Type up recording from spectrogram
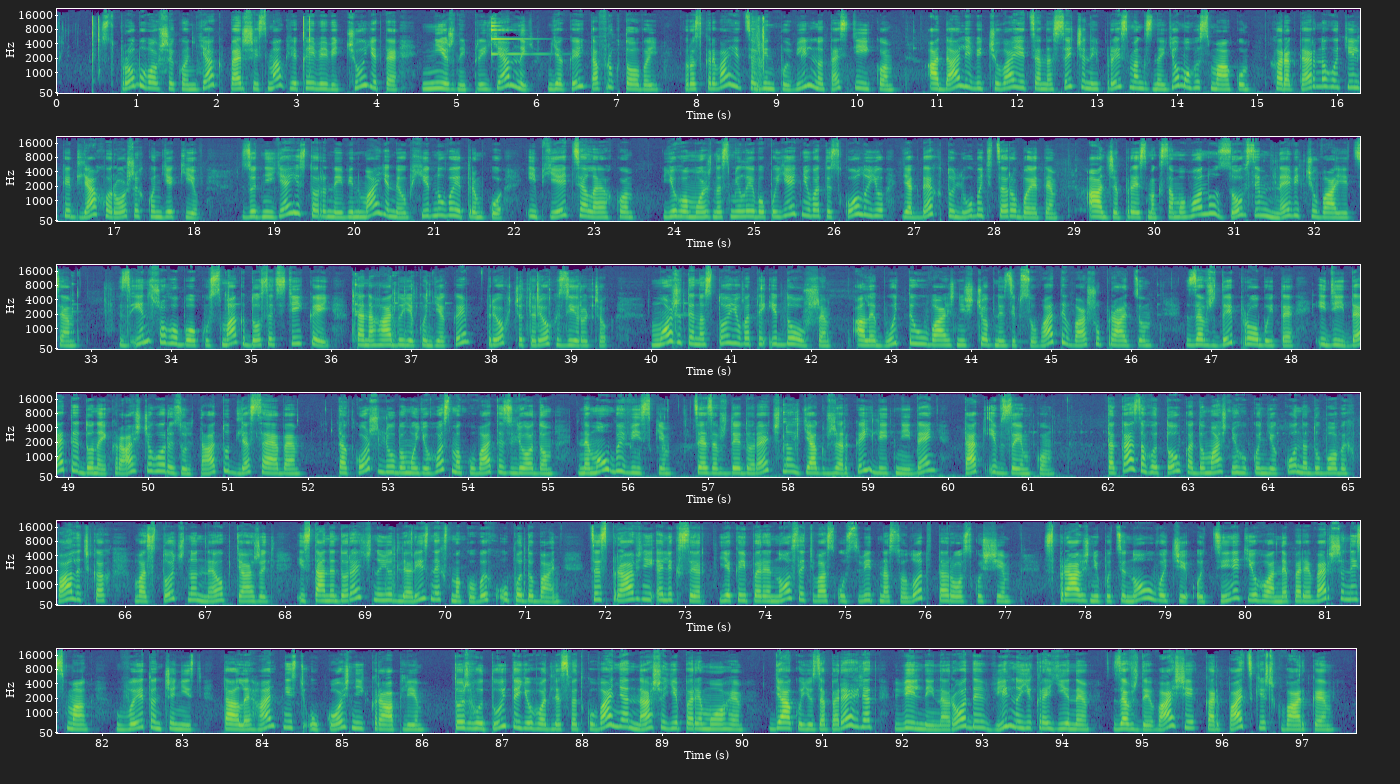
Спробувавши коньяк, перший смак, який ви відчуєте, ніжний, приємний, м'який та фруктовий. Розкривається він повільно та стійко, а далі відчувається насичений присмак знайомого смаку, характерного тільки для хороших коньяків. З однієї сторони він має необхідну витримку і п'ється легко. Його можна сміливо поєднювати з колою, як дехто любить це робити, адже присмак самогону зовсім не відчувається. З іншого боку, смак досить стійкий та нагадує коньяки трьох-чотирьох зірочок. Можете настоювати і довше, але будьте уважні, щоб не зіпсувати вашу працю. Завжди пробуйте і дійдете до найкращого результату для себе. Також любимо його смакувати з льодом, немов би віскі. Це завжди доречно як в жаркий літній день, так і взимку. Така заготовка домашнього коньяку на дубових паличках вас точно не обтяжить і стане доречною для різних смакових уподобань. Це справжній еліксир, який переносить вас у світ насолод та розкоші. Справжні поціновувачі оцінять його неперевершений смак, витонченість та елегантність у кожній краплі. Тож готуйте його для святкування нашої перемоги. Дякую за перегляд, вільний народи вільної країни. Завжди ваші карпатські шкварки.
